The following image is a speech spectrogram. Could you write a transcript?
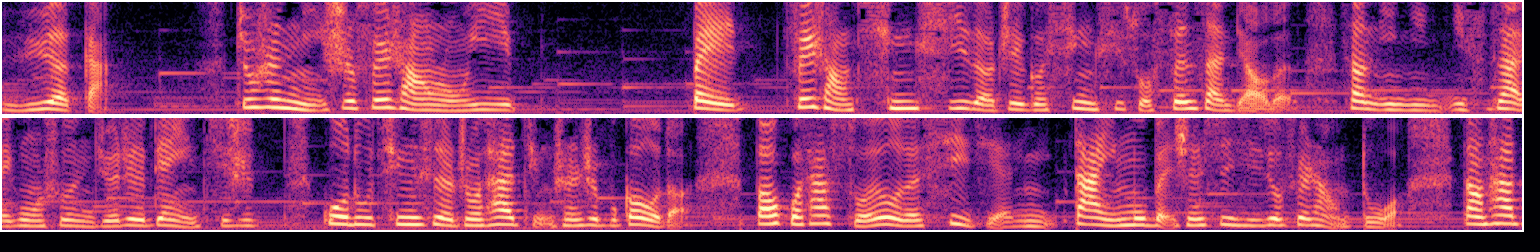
愉悦感。就是你是非常容易被非常清晰的这个信息所分散掉的。像你你你私下里跟我说，你觉得这个电影其实过度清晰了之后，它的景深是不够的，包括它所有的细节，你大荧幕本身信息就非常多。当它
